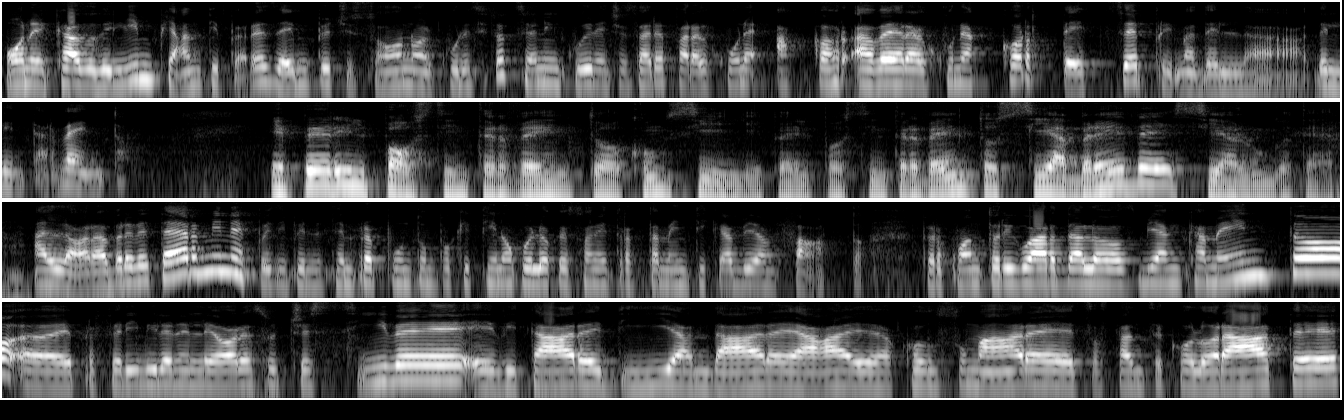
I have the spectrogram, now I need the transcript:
O nel caso degli impianti, per esempio, ci sono alcune situazioni in cui è necessario alcune avere alcune accortezze prima del, dell'intervento. E per il post-intervento, consigli per il post-intervento sia a breve sia a lungo termine? Allora, a breve termine, poi dipende sempre appunto un pochettino quello che sono i trattamenti che abbiamo fatto. Per quanto riguarda lo sbiancamento, eh, è preferibile nelle ore successive evitare di andare a, a consumare sostanze colorate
